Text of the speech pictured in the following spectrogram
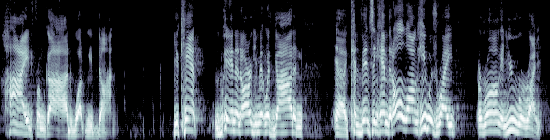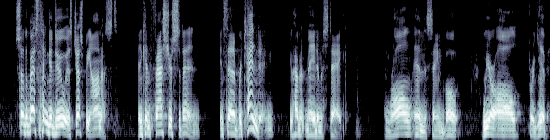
hide from God what we've done. You can't win an argument with God and uh, convincing Him that all along He was right or wrong and you were right. So the best thing to do is just be honest and confess your sin instead of pretending you haven't made a mistake. And we're all in the same boat. We are all forgiven.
